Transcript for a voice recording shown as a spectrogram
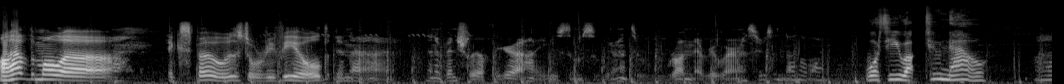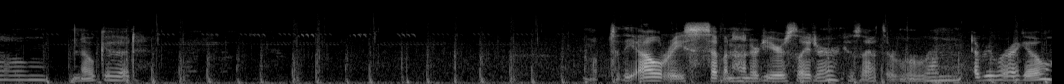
I'll have them all uh, exposed or revealed, and uh, then eventually I'll figure out how to use them so we don't have to run everywhere. So there's another one. What are you up to now? Um, no good. I'm up to the Owlery 700 years later, because I have to run everywhere I go.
